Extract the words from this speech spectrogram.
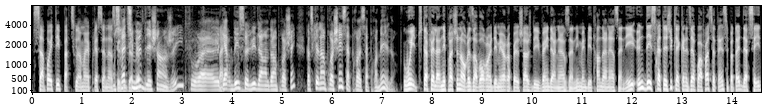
ça n'a pas été particulièrement impressionnant. On serait-tu mieux de l'échanger pour euh, ben. garder celui de l'an prochain? Parce que l'an prochain, ça, ça, promet. Là. Oui, tout à fait. L'année prochaine, on risque d'avoir un des meilleurs repêchages des 20 dernières années, même des 30 dernières années. Une des stratégies que le Canadien pourra faire cette année, c'est peut-être d'essayer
